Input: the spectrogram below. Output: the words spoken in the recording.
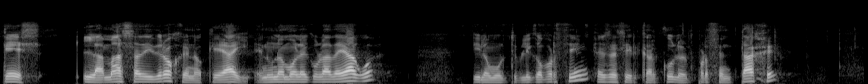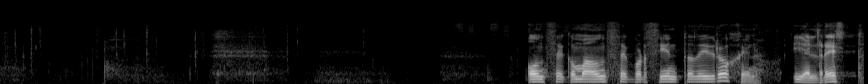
que es la masa de hidrógeno que hay en una molécula de agua, y lo multiplico por 100, es decir, calculo el porcentaje, 11,11% de hidrógeno y el resto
